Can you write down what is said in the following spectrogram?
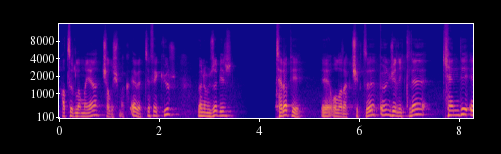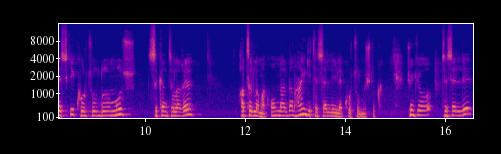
hatırlamaya çalışmak. Evet, tefekkür önümüze bir terapi e, olarak çıktı. Öncelikle kendi eski kurtulduğumuz sıkıntıları hatırlamak. Onlardan hangi teselliyle kurtulmuştuk? Çünkü o teselli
